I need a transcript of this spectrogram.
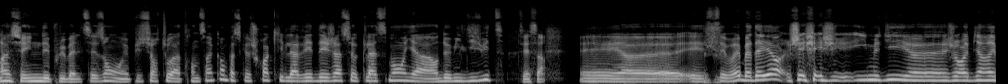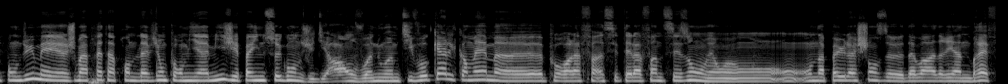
Ouais, c'est une des plus belles saisons et puis surtout à 35 ans parce que je crois qu'il avait déjà ce classement il y a en 2018. C'est ça. Et, euh, et c'est vrai. Bah d'ailleurs, il me dit euh, j'aurais bien répondu, mais je m'apprête à prendre l'avion pour Miami. J'ai pas une seconde. J'ai dit ah envoie-nous un petit vocal quand même euh, pour la fin. C'était la fin de saison, mais on n'a pas eu la chance d'avoir Adrian. Bref,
